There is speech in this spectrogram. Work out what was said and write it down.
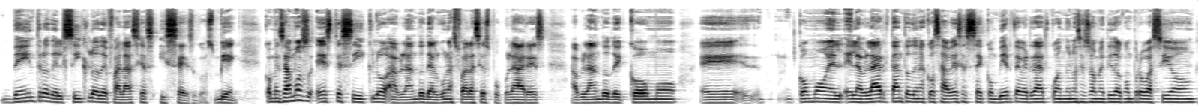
dentro del ciclo de falacias y sesgos? Bien, comenzamos este ciclo hablando de algunas falacias populares, hablando de cómo eh, cómo el, el, hablar tanto de una cosa a veces se convierte verdad cuando no se ha sometido a comprobación.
